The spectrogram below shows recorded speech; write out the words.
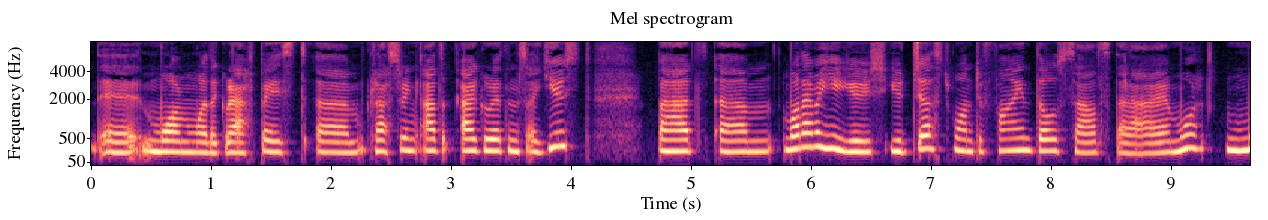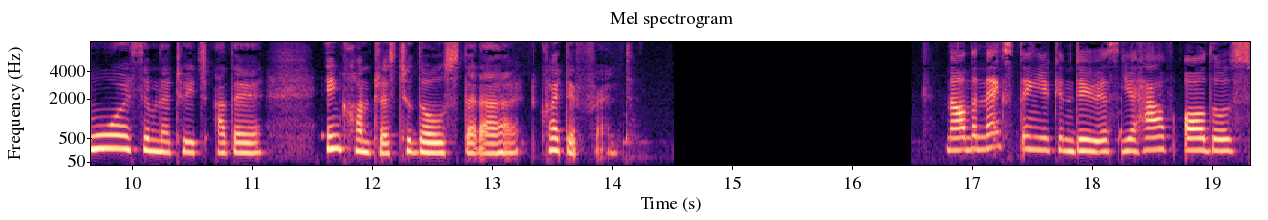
the more and more the graph-based um, clustering ad- algorithms are used. But um, whatever you use, you just want to find those cells that are more more similar to each other, in contrast to those that are quite different. Now, the next thing you can do is you have all those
